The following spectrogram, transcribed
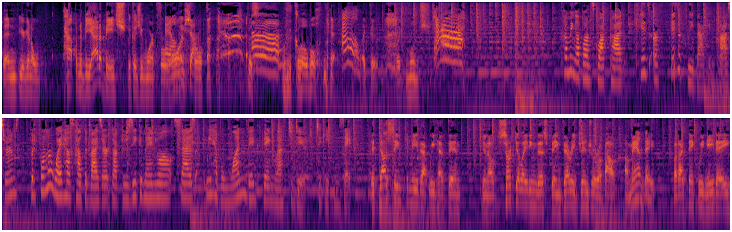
then you're going to happen to be at a beach because you weren't And I'll be forewarned. shocked. with, with global, yeah, ah, like the like Munch. Coming up on Squawk Pod, kids are physically back in classrooms, but former White House health advisor Dr. Zeke Emanuel says we have one big thing left to do to keep them safe. It does seem to me that we have been, you know, circulating this, being very ginger about a mandate, but I think we need a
